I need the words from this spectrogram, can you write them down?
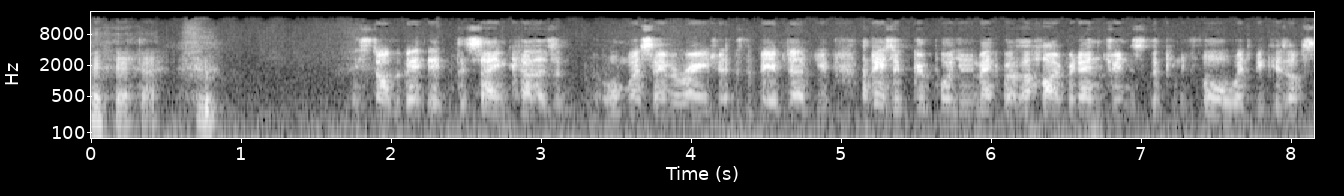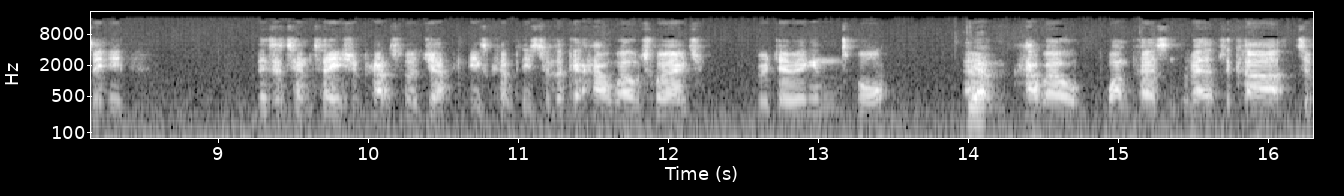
it stole the, bit- it, the same colours and almost same arrangement as the BMW. I think it's a good point you make about the hybrid engines looking forward because obviously there's a temptation perhaps for Japanese companies to look at how well Toyota were doing in the sport, um, Yep. how well one person developed a car to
